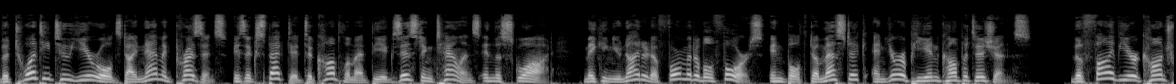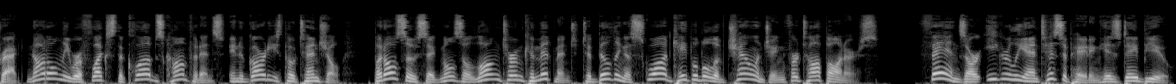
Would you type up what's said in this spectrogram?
The 22-year-old's dynamic presence is expected to complement the existing talents in the squad, making United a formidable force in both domestic and European competitions. The five-year contract not only reflects the club's confidence in Ugarte's potential, but also signals a long-term commitment to building a squad capable of challenging for top honors. Fans are eagerly anticipating his debut,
